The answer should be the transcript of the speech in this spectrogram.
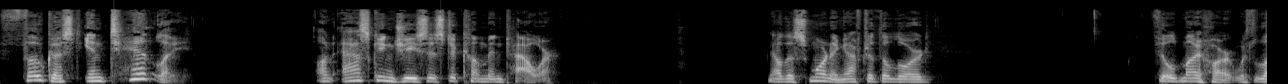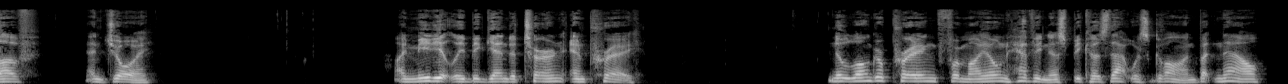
focused intently on asking Jesus to come in power. Now, this morning, after the Lord filled my heart with love and joy, I immediately began to turn and pray. No longer praying for my own heaviness because that was gone, but now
